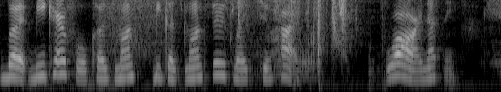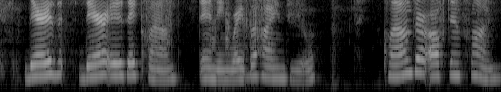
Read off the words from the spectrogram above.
But be careful cuz monst- because monsters like to hide roar, nothing. There is there is a clown standing right behind you. Clowns are often fun,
